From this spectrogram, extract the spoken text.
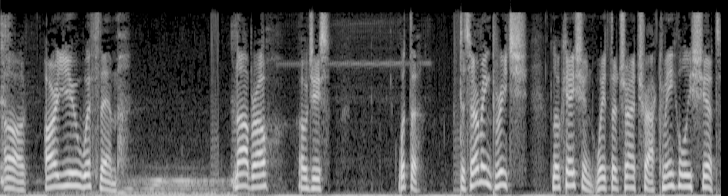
Oh, are you with them? Nah, bro. Oh, jeez. What the? Determining breach location. Wait, they're trying to track me? Holy shit.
